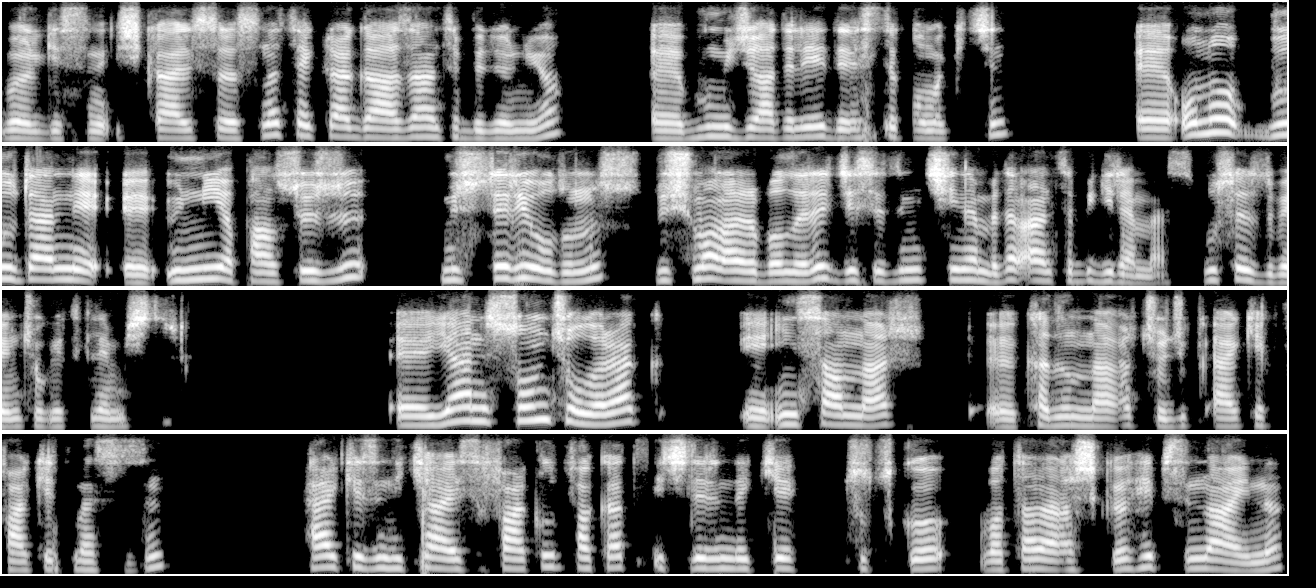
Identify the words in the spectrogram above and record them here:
bölgesini işgali sırasında tekrar Gaziantep'e dönüyor. E, bu mücadeleye destek olmak için. E, onu bu denli e, ünlü yapan sözü müsterih olunuz, düşman arabaları cesedimi çiğnemeden Antep'e giremez. Bu söz de beni çok etkilemiştir. E, yani sonuç olarak e, insanlar, kadınlar, çocuk, erkek fark etmez sizin. Herkesin hikayesi farklı fakat içlerindeki tutku, vatan aşkı hepsinin aynı.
